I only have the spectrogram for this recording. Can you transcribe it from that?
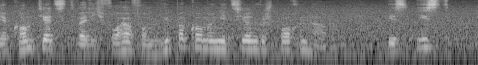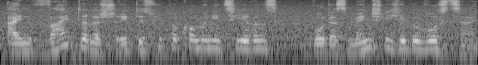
Mir kommt jetzt, weil ich vorher vom Hyperkommunizieren gesprochen habe, es ist ein weiterer Schritt des Hyperkommunizierens, wo das menschliche Bewusstsein,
